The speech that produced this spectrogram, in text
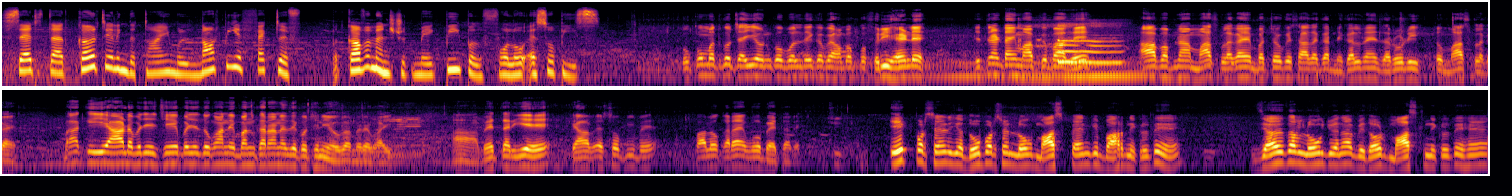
said that curtailing the time will not be effective, but government should make people follow SOPs. हुकूमत को चाहिए, उनको बोल दे कि भाई हम आपको फ्री हैंड है। जितना टाइम आपके पास है, आप अपना मास्क लगाएँ, बच्चों के साथ अगर निकल रहे हैं, ज़रूरी तो मास्क लगाएँ। बाकी ये आठ बजे छः बजे दुकानें बंद कराने से कुछ नहीं होगा मेरे भाई। हाँ बेहतर ये है कि आप एस ओ पी पे फॉलो कराएँ, वो बेहतर है। एक परसेंट या दो परसेंट लोग मास्क पहन के बाहर निकलते हैं। ज़्यादातर लोग जो है ना विदाउट मास्क निकलते हैं।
